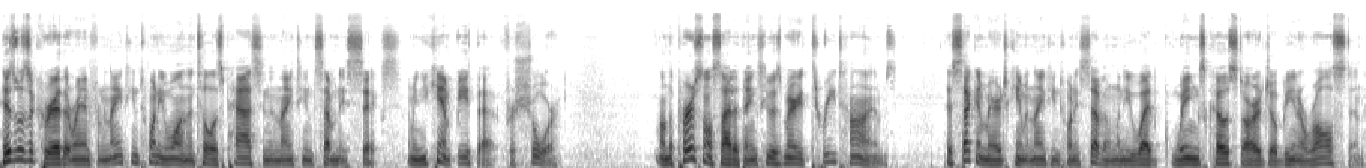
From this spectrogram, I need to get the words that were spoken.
His was a career that ran from 1921 until his passing in 1976. I mean, you can't beat that for sure. On the personal side of things, he was married three times. His second marriage came in 1927 when he wed Wings co star Jobina Ralston.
